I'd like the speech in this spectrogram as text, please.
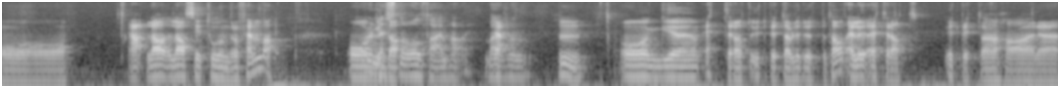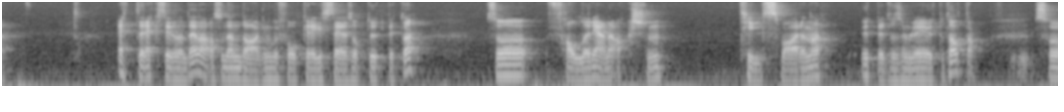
og ja, la, la oss si 205, da. Det Og nesten da, all time high. Bare Ja. sånn mm, og eh, etter at utbyttet har blitt utbetalt, eller etter at utbyttet har eh, Etter X-Dividend day, da, altså den dagen hvor folk registreres opp til utbytte, så faller gjerne aksjen tilsvarende utbyttet som blir utbetalt. Da. Så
